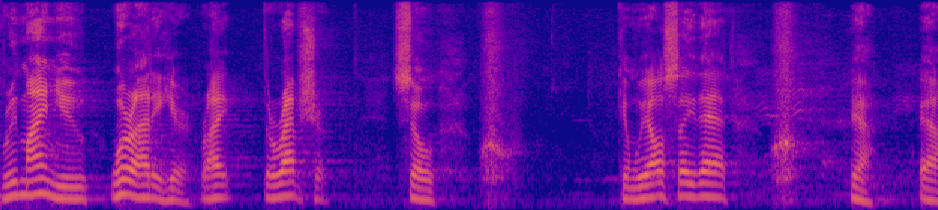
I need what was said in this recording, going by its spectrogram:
remind you, we're out of here, right? The rapture. So, whew, can we all say that? Whew, yeah, yeah.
